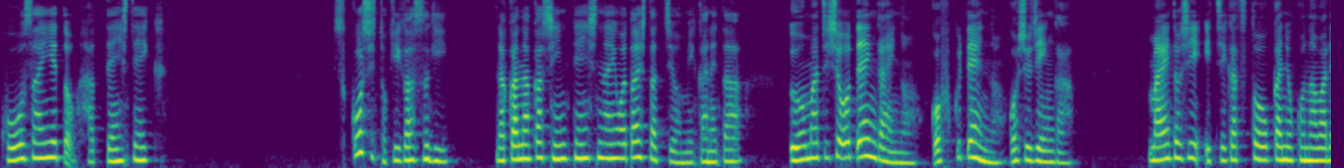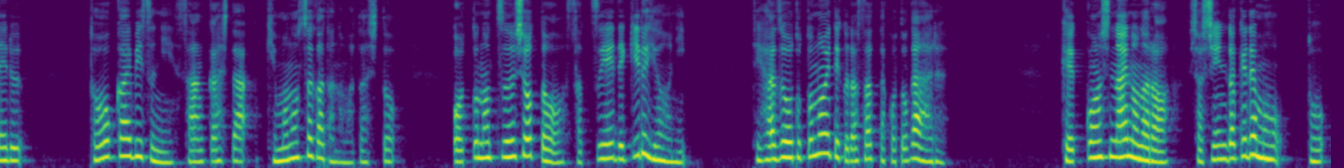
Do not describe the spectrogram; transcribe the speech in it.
交際へと発展していく。少し時が過ぎ、なかなか進展しない私たちを見かねた魚町商店街の呉服店のご主人が、毎年1月10日に行われる東海ビスに参加した着物姿の私と、夫のツーショットを撮影できるように、手はずを整えてくださったことがある。結婚しないのなら写真だけでも、と、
